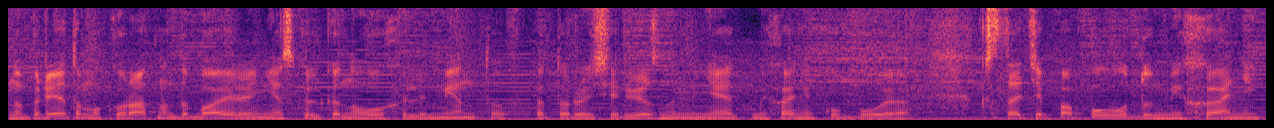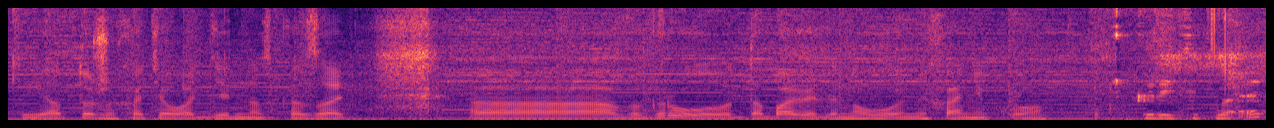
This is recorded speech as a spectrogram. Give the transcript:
но при этом аккуратно добавили несколько новых элементов, которые серьезно меняют механику боя. Кстати, по поводу механики, я тоже хотел отдельно сказать. Э, в игру добавили новую механику. Critical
